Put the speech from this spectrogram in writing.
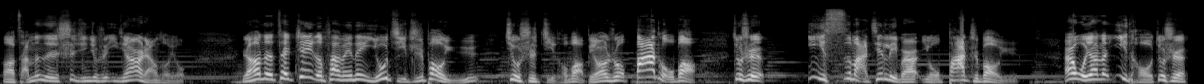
啊，咱们的市斤就是一斤二两左右，然后呢，在这个范围内有几只鲍鱼就是几头鲍，比方说八头鲍就是一司马斤里边有八只鲍鱼，而我要的一头就是。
